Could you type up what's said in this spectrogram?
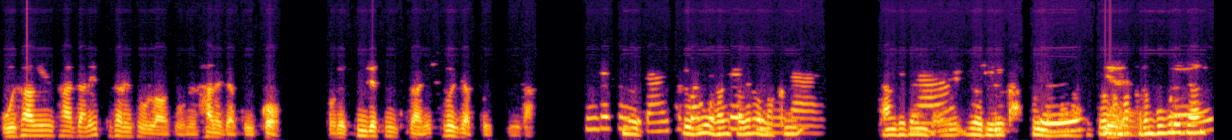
오상인 사단이 부산에서 올라와서 오늘 한을 잡고 있고, 올해 신재승 구단이 수를 잡고 있습니다. 신대승 네, 구단 첫 그리고 번째 트랙입니다. 장기전 하나, 열의를 갖고 있는 둘, 말이죠. 예. 아마 그런 부분에 대한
